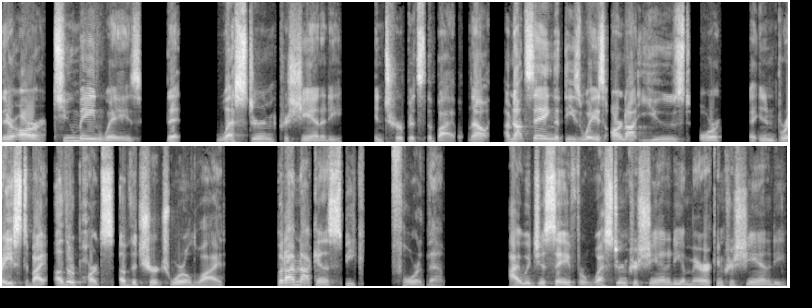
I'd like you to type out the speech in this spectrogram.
there are two main ways that Western Christianity interprets the Bible. Now, I'm not saying that these ways are not used or embraced by other parts of the church worldwide, but I'm not going to speak for them. I would just say for Western Christianity, American Christianity,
